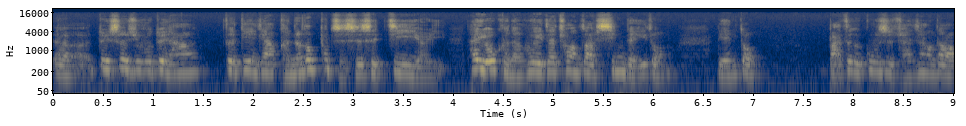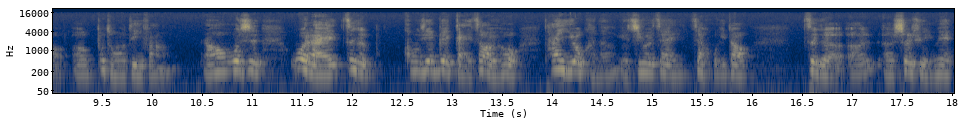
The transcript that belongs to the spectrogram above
呃对社区或对他的店家，可能都不只是是记忆而已，他有可能会再创造新的一种联动，把这个故事传唱到呃不同的地方，然后或是未来这个空间被改造以后，他也有可能有机会再再回到这个呃呃社区里面，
